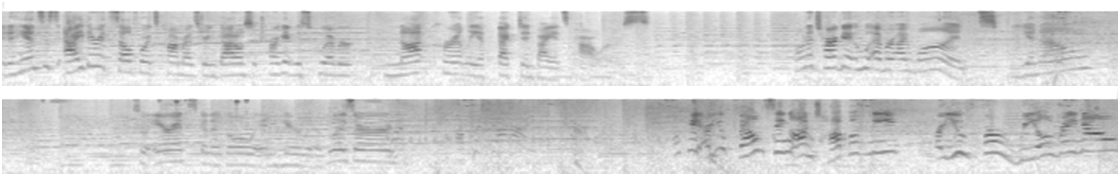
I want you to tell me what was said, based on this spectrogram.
It enhances either itself or its comrades during battle, so target is whoever not currently affected by its powers. I want to target whoever I want, you know? So Aerith's gonna go in here with a blizzard. Okay, are you bouncing on top of me? Are you for real right now?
